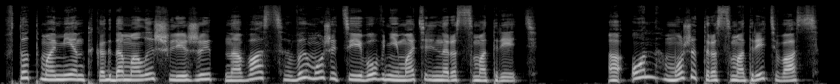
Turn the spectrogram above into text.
В тот момент, когда малыш лежит на вас, вы можете его внимательно рассмотреть, а он может рассмотреть вас –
